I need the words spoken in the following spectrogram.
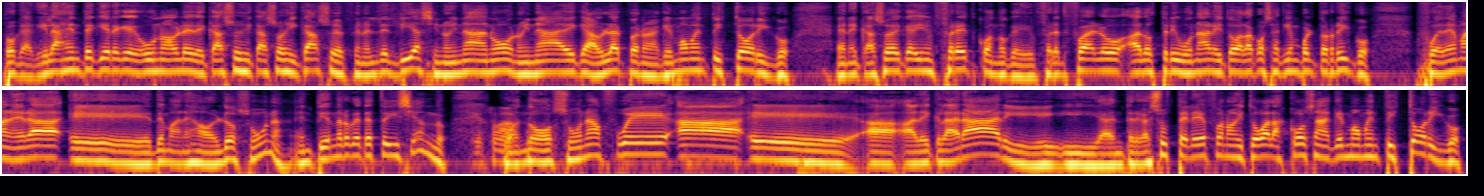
porque aquí la gente quiere que uno hable de casos y casos y casos, y al final del día, si no hay nada nuevo, no hay nada de qué hablar, pero en aquel momento histórico, en el caso de Kevin Fred, cuando Kevin Fred fue a, lo- a los tribunales y toda la cosa aquí en Puerto Rico, fue de manera eh, de manejador de Osuna. ¿Entiendes lo que te estoy diciendo? Cuando Osuna fue a, eh, a, a declarar y, y a entregar sus teléfonos y todas las cosas en aquel momento histórico,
